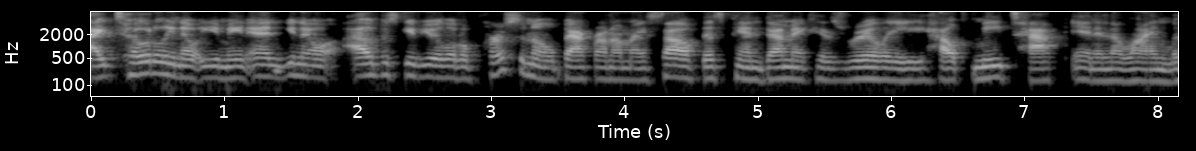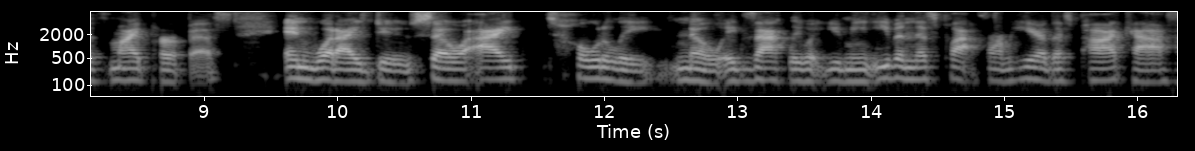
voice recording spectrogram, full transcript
I totally know what you mean. And, you know, I'll just give you a little personal background on myself. This pandemic has really helped me tap in and align with my purpose and what I do. So I totally know exactly what you mean. Even this platform here, this podcast,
